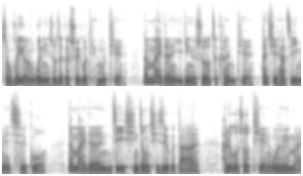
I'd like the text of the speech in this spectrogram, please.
总会有人问你说这个水果甜不甜？那卖的人一定说这个很甜，但其实他自己没吃过。那买的人自己心中其实有个答案，他如果说甜，我也会买；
